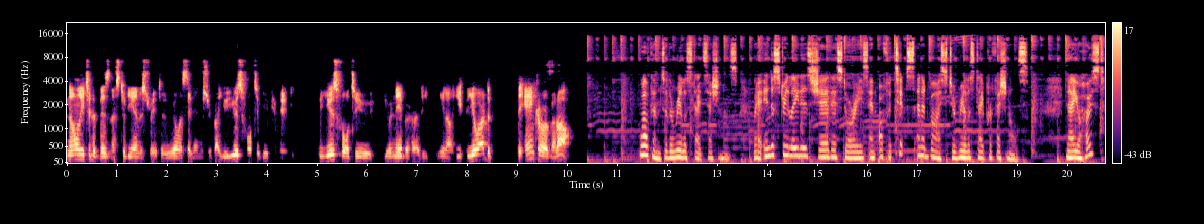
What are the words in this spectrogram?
not only to the business, to the industry, to the real estate industry, but you're useful to your community. You're useful to your neighborhood. You know, you, you are the, the anchor of it all. Welcome to the Real Estate Sessions, where industry leaders share their stories and offer tips and advice to real estate professionals. Now, your host,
